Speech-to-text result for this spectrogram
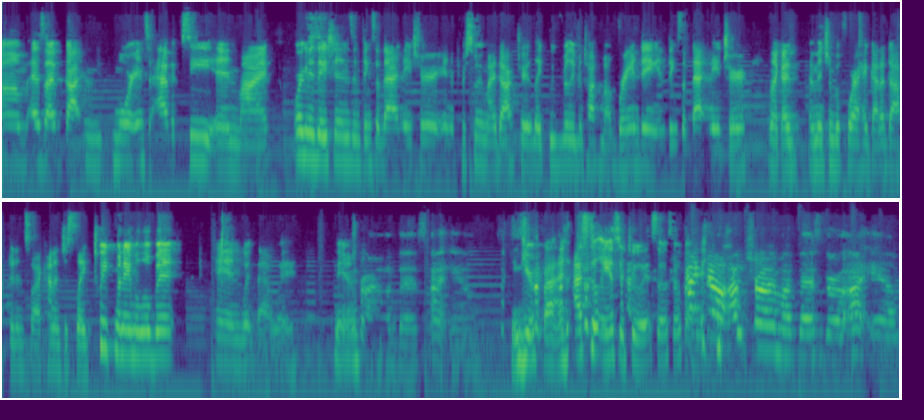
um, as I've gotten more into advocacy and my organizations and things of that nature and pursuing my doctorate, like we've really been talking about branding and things of that nature. Like I, I mentioned before, I had got adopted. And so I kind of just like tweaked my name a little bit and went that way. Yeah. I'm trying my best. I am. You're fine. I still answer to it, so it's okay. I know. I'm trying my best, girl. I am.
